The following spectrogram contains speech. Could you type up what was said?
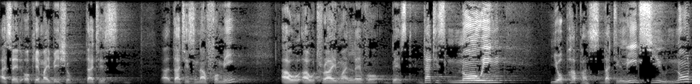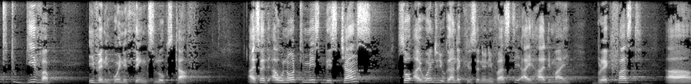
I said, okay, my bishop, that is, uh, that is enough for me. I will, I will try my level best. That is knowing your purpose that leads you not to give up even when things look tough. I said, I will not miss this chance. So I went to Uganda Christian University. I had my breakfast, uh,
